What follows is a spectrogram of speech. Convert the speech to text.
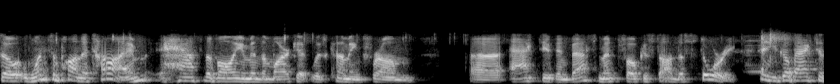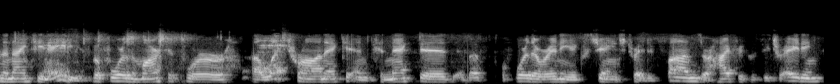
So once upon a time, half the volume in the market was coming from uh, active investment focused on the story. And you go back to the 1980s, before the markets were electronic and connected, before there were any exchange traded funds or high frequency trading.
